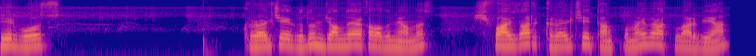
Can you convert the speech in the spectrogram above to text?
Bir buz. Kraliçeyi gıdım canda yakaladım yalnız. Şifacılar kraliçeyi tanklamayı bıraktılar bir an.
